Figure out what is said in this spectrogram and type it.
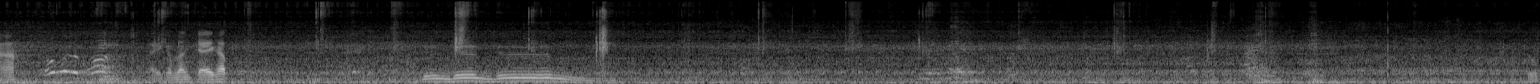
อะให้กำลังใจครับ ดึงดึงดึงจบ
